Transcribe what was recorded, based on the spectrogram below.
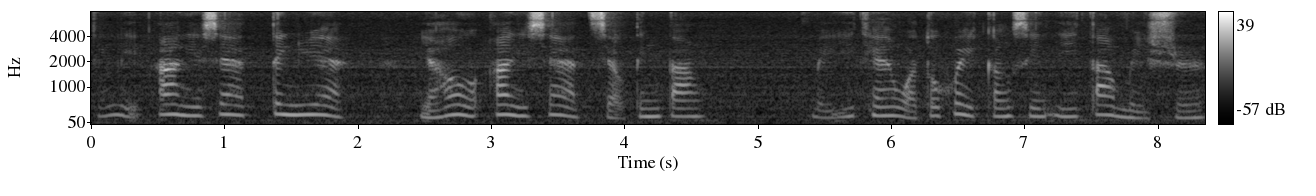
请你按一下订阅，然后按一下小叮当。每一天我都会更新一道美食。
